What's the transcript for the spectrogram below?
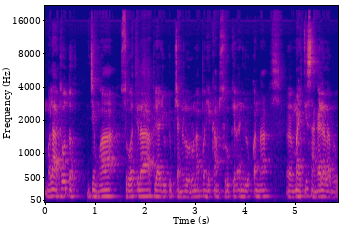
मला आठवतं जेव्हा सुरुवातीला आपल्या यूट्यूब चॅनलवरून आपण हे काम सुरू केलं आणि लोकांना माहिती सांगायला लागलो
